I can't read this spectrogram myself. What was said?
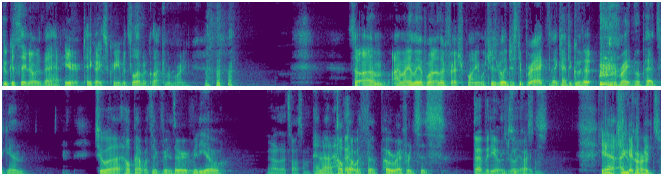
Who could say no to that? Here, take ice cream. It's eleven o'clock in the morning. so, um, I only have one other fresh point, which is really just a brag that I got to go to write notepads again to uh, help out with their their video Oh, that's awesome. and uh, help out with the Poe references. That video is really cue cards. awesome. Yeah, I cue got to be, cards.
